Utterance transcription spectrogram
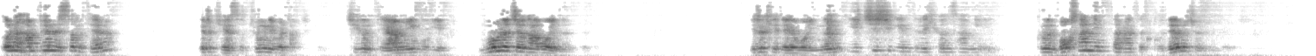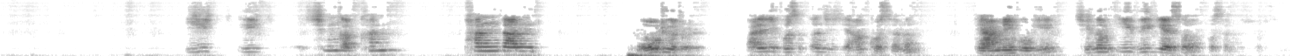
어느 한편을 쓰면 되나? 이렇게 해서 중립을 딱. 지금 대한민국이 무너져 가고 있는데 이렇게 되고 있는 이 지식인들의 현상이 그런 목사님들한테 그대로 적용되고. 이, 이 심각한 판단 오류를 빨리 벗어 던지지 않고서는 대한민국이 지금 이 위기에서 벗어날 수 없습니다.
